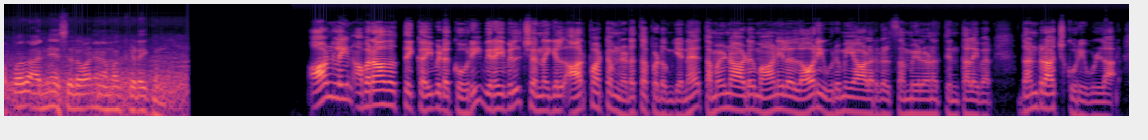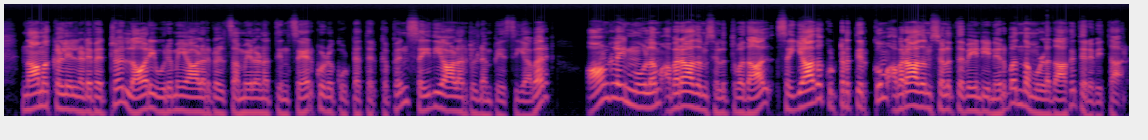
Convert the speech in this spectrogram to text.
அப்போ தான் அந்நிய செலவாணி நமக்கு கிடைக்கும். ஆன்லைன் அபராதத்தை கைவிடக் கோரி விரைவில் சென்னையில் ஆர்ப்பாட்டம் நடத்தப்படும் என தமிழ்நாடு மாநில லாரி உரிமையாளர்கள் சம்மேளனத்தின் தலைவர் தன்ராஜ் கூறியுள்ளார். நாமக்கல்லில் நடைபெற்ற லாரி உரிமையாளர்கள் சம்மேளனத்தின் செயற்குழு கூட்டத்திற்கு பின் செய்தியாளர்களிடம் பேசிய அவர் ஆன்லைன் மூலம் அபராதம் செலுத்துவதால் செய்யாத குற்றத்திற்கும் அபராதம் செலுத்த வேண்டிய நிர்பந்தம் உள்ளதாக தெரிவித்தார்.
